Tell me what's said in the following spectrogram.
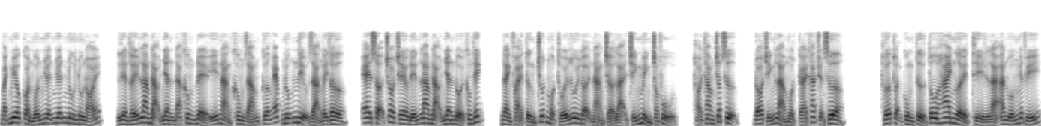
Bạch miêu còn muốn nhuyễn nhuyễn nhu nhu nói, liền thấy lam đạo nhân đã không để ý nàng không dám cưỡng ép nũng nịu giả ngây thơ e sợ cho trêu đến lam đạo nhân đội không thích đành phải từng chút một thối lui lợi nàng trở lại chính mình trong phủ, hỏi thăm chấp sự, đó chính là một cái khác chuyện xưa. Hứa thuận cùng tử tô hai người thì là ăn uống miễn phí,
